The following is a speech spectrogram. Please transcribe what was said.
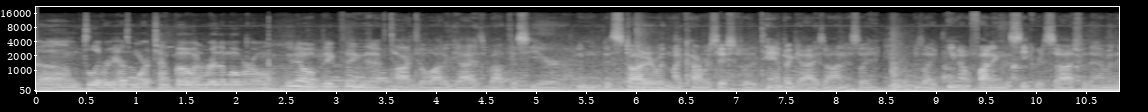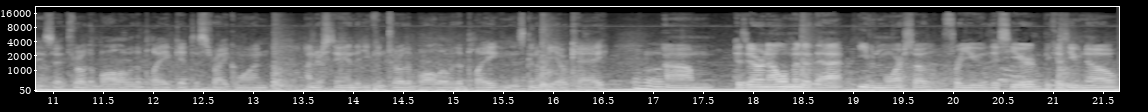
um, delivery has more tempo and rhythm overall. You know, a big thing that I've talked to a lot of guys about this year, and it started with my conversations with the Tampa guys, honestly, was like, you know, finding the secret sauce for them. And they said, throw the ball over the plate, get to strike one, understand that you can throw the ball over the plate and it's going to be okay. Um, is there an element of that even more so for you this year because you know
